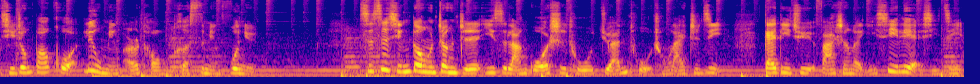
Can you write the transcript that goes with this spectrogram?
其中包括六名儿童和四名妇女。此次行动正值伊斯兰国试图卷土重来之际，该地区发生了一系列袭击，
